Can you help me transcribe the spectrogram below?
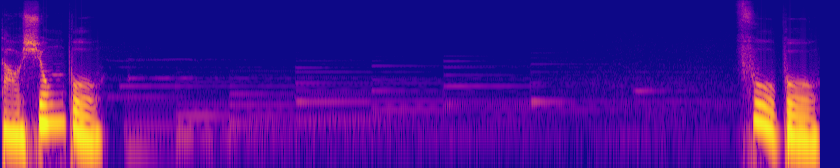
到胸部。腹部，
